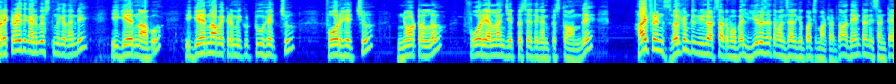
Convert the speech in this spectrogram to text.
మరి ఎక్కడైతే కనిపిస్తుంది కదండి? ఈ గేర్ నాబు. ఈ గేర్ నాబు ఇక్కడ మీకు two H four H neutral four L అని చెప్పేసి అయితే కనిపిస్తూ ఉంది. Hi friends welcome to Neelarts automobile. ఈ రోజు అయితే మన ఛానల్కి పరిచయం మాట్లాడదాం. అదేంటనేసి అంటే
